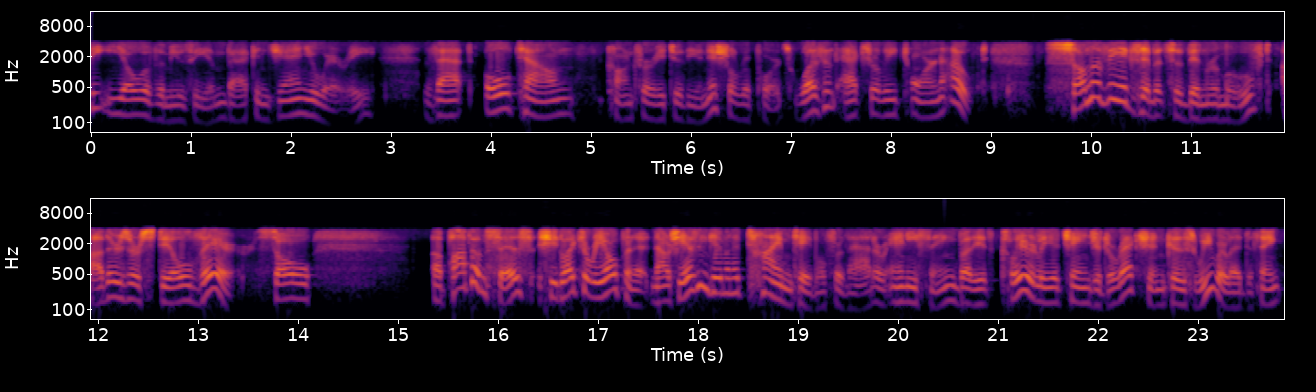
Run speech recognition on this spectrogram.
CEO of the museum back in January that Old Town, contrary to the initial reports, wasn't actually torn out. Some of the exhibits have been removed, others are still there. So uh, Popham says she'd like to reopen it. Now, she hasn't given a timetable for that or anything, but it's clearly a change of direction because we were led to think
